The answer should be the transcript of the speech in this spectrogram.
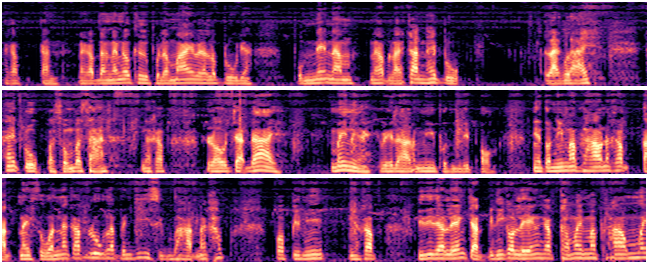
นะครับกันนะครับ ดังนั้นก็คือผลไม้เวลาเราปลูกเนี่ย ผมแนะนำนะครับหลายท่านให้ปลูกหลากหลาย ให้ปลูกผสมผสานนะครับ เราจะได้ไม่เหนื่อยเวลาเรามีผลผลิตออกเนี่ยตอนนี้มะพร้าวนะครับ ตัดในสวนนะครับ ลูกละเป็น 20 บาทนะครับพอปีนี้นะครับปีที่แล้วแล้งจัดปีนี้ก็แล้งนะครับทำให้มะพร้าวไม่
